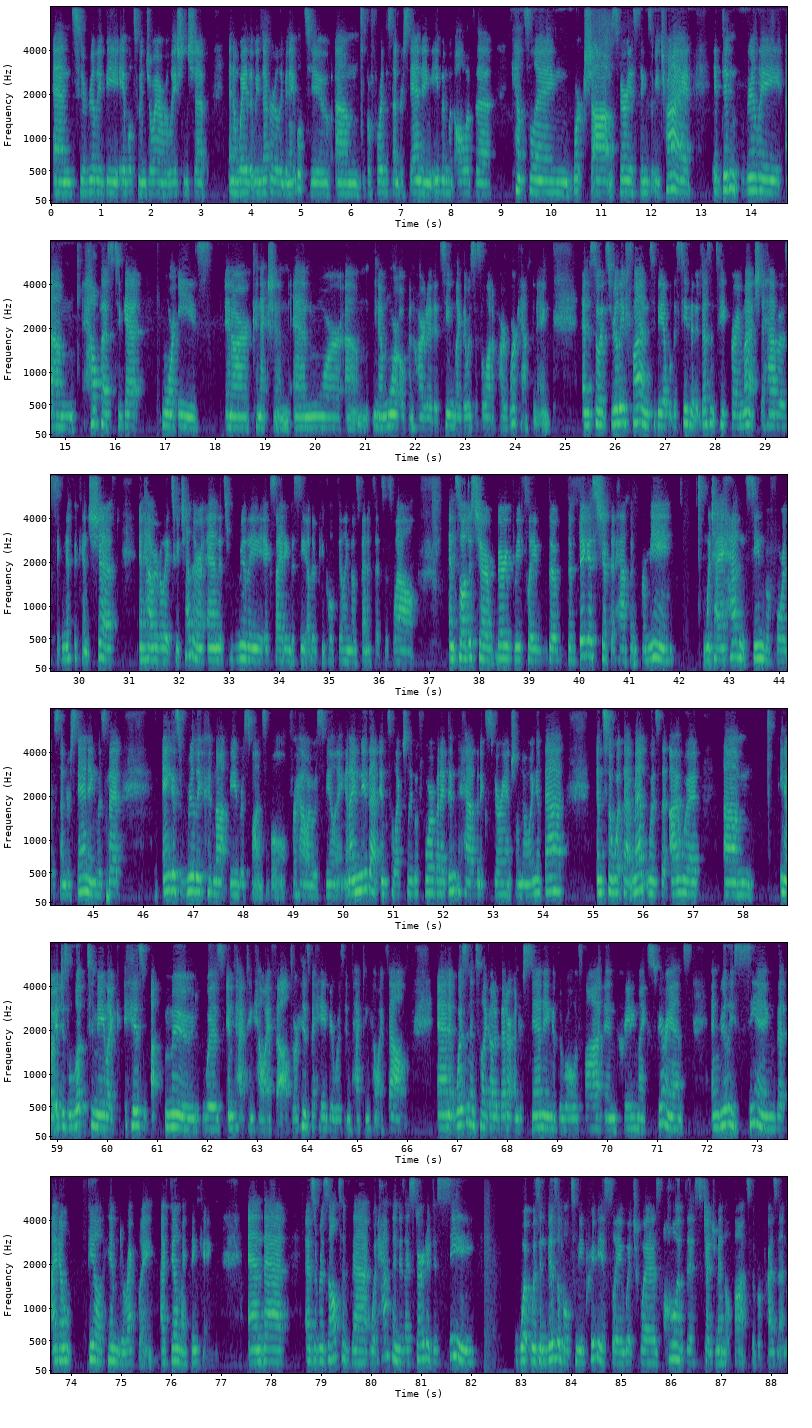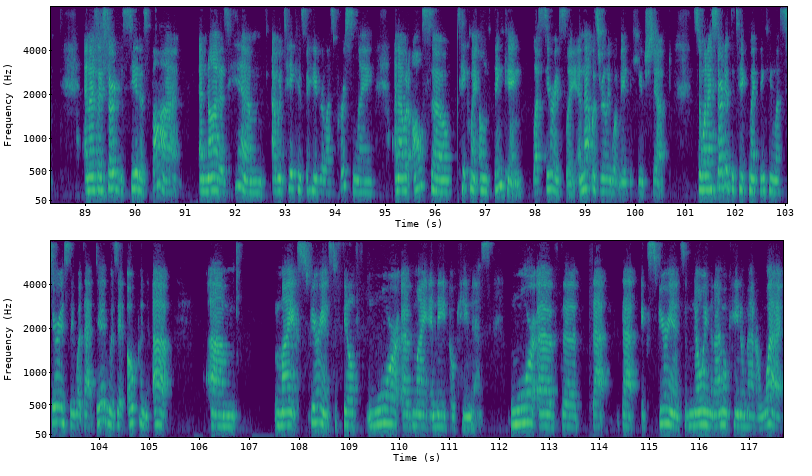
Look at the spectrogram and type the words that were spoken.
and to really be able to enjoy our relationship in a way that we've never really been able to um, before this understanding, even with all of the counseling, workshops, various things that we tried. It didn't really um, help us to get more ease in our connection and more um, you know more open-hearted it seemed like there was just a lot of hard work happening and so it's really fun to be able to see that it doesn't take very much to have a significant shift in how we relate to each other and it's really exciting to see other people feeling those benefits as well and so i'll just share very briefly the the biggest shift that happened for me which i hadn't seen before this understanding was that Angus really could not be responsible for how I was feeling. And I knew that intellectually before, but I didn't have an experiential knowing of that. And so what that meant was that I would, um, you know, it just looked to me like his uh, mood was impacting how I felt, or his behavior was impacting how I felt. And it wasn't until I got a better understanding of the role of thought and creating my experience and really seeing that I don't feel him directly. I feel my thinking. And that as a result of that, what happened is I started to see what was invisible to me previously, which was all of this judgmental thoughts that were present. And as I started to see it as thought and not as him, I would take his behavior less personally. And I would also take my own thinking less seriously. And that was really what made the huge shift. So when I started to take my thinking less seriously, what that did was it opened up um, my experience to feel more of my innate okayness, more of the that that experience of knowing that I'm okay no matter what.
